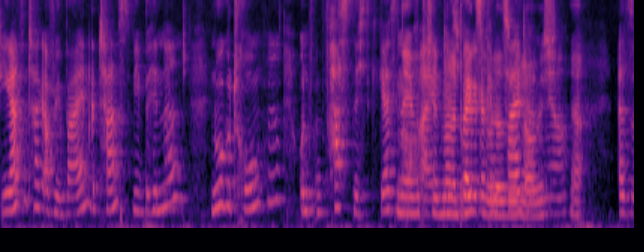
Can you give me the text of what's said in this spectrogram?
die ganzen Tag auf den Beinen getanzt wie behindert, nur getrunken und fast nichts gegessen nee, wirklich eigentlich, eine weil wir gar keine oder so, Zeit glaube hatten. ich. Ja. Ja. Also,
